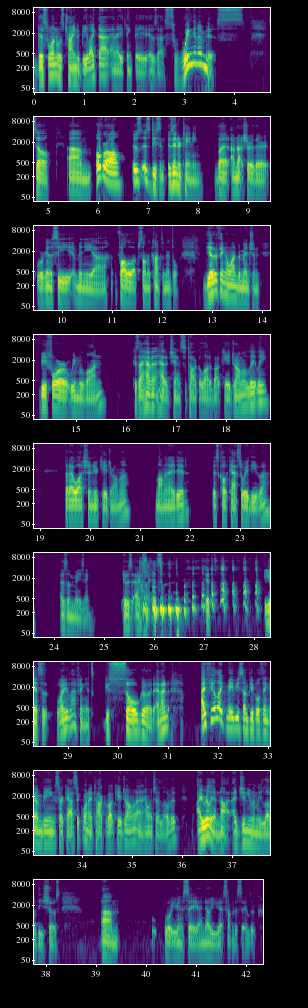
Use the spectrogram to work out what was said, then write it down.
this one was trying to be like that, and I think they it was a swing and a miss. So um, overall, it was, it was decent. It was entertaining, but I'm not sure there we're going to see many uh, follow ups on the Continental. The other thing I wanted to mention before we move on, because I haven't had a chance to talk a lot about K drama lately, but I watched a new K drama. Mom and I did. It was called Castaway Diva. It was amazing. It was excellent. It's it's yes. Why are you laughing? It's so good, and I I feel like maybe some people think I'm being sarcastic when I talk about K drama and how much I love it. I really am not. I genuinely love these shows. Um, what were you gonna say? I know you got something to say, Luke.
